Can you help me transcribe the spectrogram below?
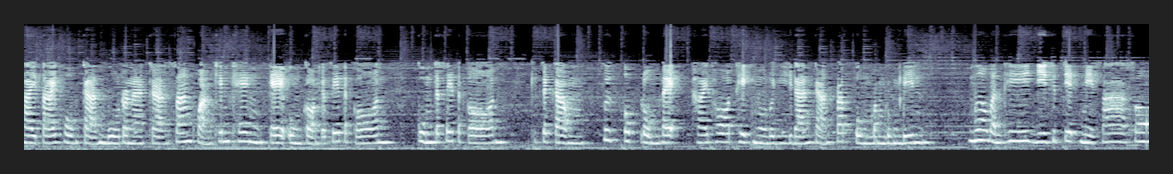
ภายใต้โครงการบูรณาการสร้างความเข้มแข็งแก่องค์กรเกษตรกร กลุ่มเกษตรกร กิจกรรม ฝึกอบรมและท้ายทอดเทคโนโลยีด้านการปรับปรุงบำรุงดิน เมื่อวันที่ 27 เมษายน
